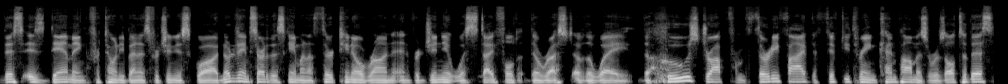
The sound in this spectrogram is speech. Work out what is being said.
This is damning for Tony Bennett's Virginia squad. Notre Dame started this game on a 13 0 run, and Virginia was stifled the rest of the way. The Hoos dropped from 35 to 53 in KenPom as a result of this.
